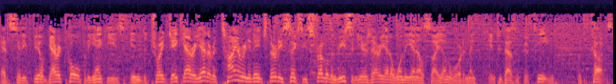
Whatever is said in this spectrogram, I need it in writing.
at Citi Field. Gerrit Cole for the Yankees in Detroit. Jake Arrieta retiring at age 36. He's struggled in recent years. Arrieta won the NL Cy Young Award in 2015 with the Cubs.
